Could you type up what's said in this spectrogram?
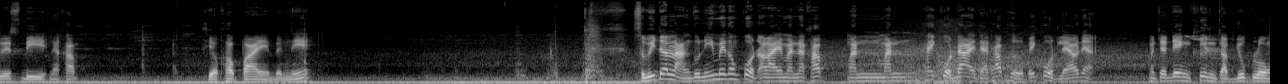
USB นะครับ เสียบเข้าไปแบบนี้ สวิตช์ด้านหลังตัวนี้ไม่ต้องกดอะไรมันนะครับ มันมันให้กดได้แต่ถ้าเผลอไปกดแล้วเนี่ย มันจะเด้งขึ้นกับยุบลง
